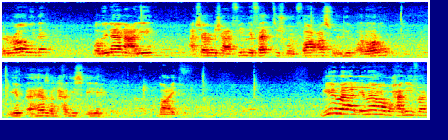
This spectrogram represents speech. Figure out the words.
الراوي ده. وبناء عليه عشان مش عارفين نفتش ونفعص ونجيب قراره يبقى هذا الحديث إيه؟ ضعيف. جه بقى الإمام أبو حنيفة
